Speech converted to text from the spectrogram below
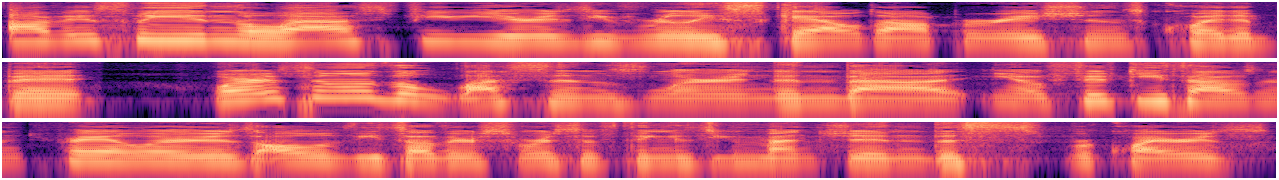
obviously in the last few years, you've really scaled operations quite a bit. What are some of the lessons learned in that, you know, 50,000 trailers, all of these other sorts of things you mentioned? This requires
